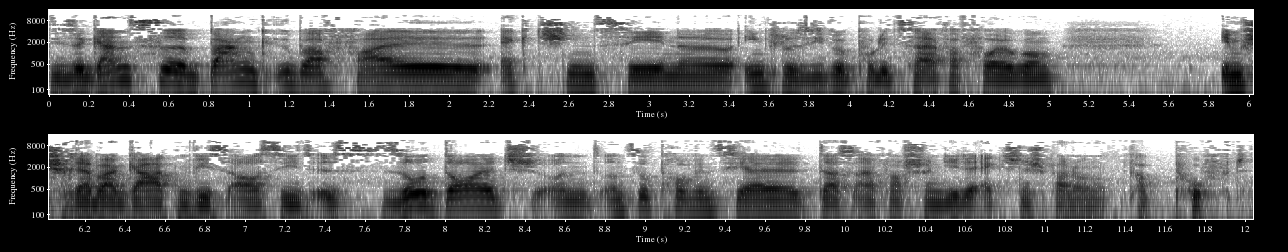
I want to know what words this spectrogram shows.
diese ganze Banküberfall-Action-Szene inklusive Polizeiverfolgung im Schrebergarten, wie es aussieht, ist so deutsch und, und so provinziell, dass einfach schon jede Actionspannung verpufft.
